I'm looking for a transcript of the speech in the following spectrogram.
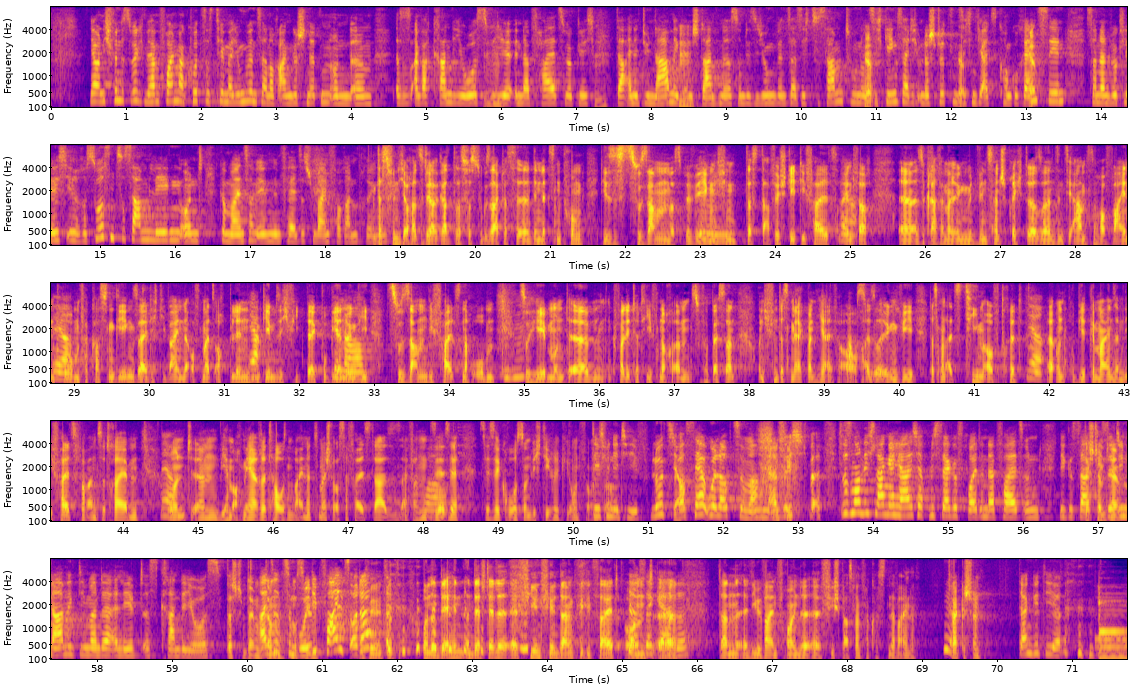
Ja, und ich finde es wirklich, wir haben vorhin mal kurz das Thema Jungwinzer noch angeschnitten und ähm, es ist einfach grandios, Mhm. wie in der Pfalz wirklich da eine Dynamik entstanden ist und diese Jungwinzer sich zusammentun und Ja. sich gegenseitig unterstützen, Ja. sich nicht als Konkurrenz sehen, sondern wirklich ihre Ressourcen zusammenlegen und gemeinsam eben den pfälzischen Wein voranbringen. Das finde ich auch, also gerade das, was du gesagt hast, äh, den letzten Punkt, dieses Zusammen was bewegen. Ich finde, dass dafür steht die Pfalz Mhm. Ja. einfach. Äh, also gerade wenn man irgendwie mit Winzern spricht oder so, dann sind sie abends noch auf Weinproben, Ja. verkosten gegenseitig die Weine, oftmals auch blind Ja. geben sich Feedback, probieren Genau. Mhm. irgendwie zusammen die Pfalz nach oben zu heben und ähm, qualitativ noch ähm, zu verbessern. Und ich finde, das merkt man hier einfach auch. Also Absolut. irgendwie, dass man als Team auftritt Ja. äh, und probiert gemeinsam die Pfalz voranzutreiben. Ja. Und ähm, wir haben auch mehrere tausend Weine zum Beispiel aus der Pfalz da. Es ist einfach eine Wow. sehr, sehr, sehr, sehr große und wichtige Region für uns. Definitiv. Lohnt sich auch sehr, Urlaub zu machen. Also ich, das ist noch nicht lange her. Ich habe mich sehr gefreut in der Pfalz und wie gesagt, Das stimmt, diese. Dynamik, die man da erlebt, ist grandios. Auch. Das stimmt. Da, Also da zum Wohl die Pfalz, oder? Und an der, an der Stelle äh, vielen, vielen Dank für die Zeit. Ja, und. Äh, dann, äh, liebe Weinfreunde, äh, viel Spaß beim Verkosten der Weine. Dankeschön. Danke dir.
